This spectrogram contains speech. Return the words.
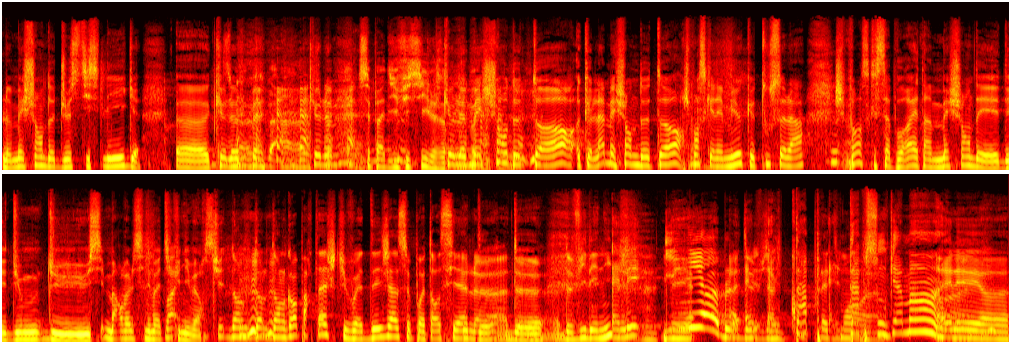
le méchant de Justice League, euh, que le que le C'est pas difficile. que le méchant de Thor, que la méchante de Thor, je pense qu'elle est mieux que tout cela. Je pense que ça pourrait être un méchant des, des- du, du Marvel Cinematic Ouais, Universe. tu- dans, dans- dans le grand partage, tu vois déjà ce potentiel De- euh, de- de, de, vilainie. Elle est ignoble. elle Elle, devient elle tape, elle tape son euh, gamin. ouais. Elle est. euh,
